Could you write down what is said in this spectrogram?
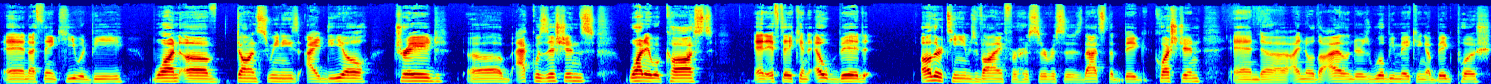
And I think he would be one of Don Sweeney's ideal trade uh, acquisitions, what it would cost, and if they can outbid other teams vying for his services? That's the big question. And uh, I know the Islanders will be making a big push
